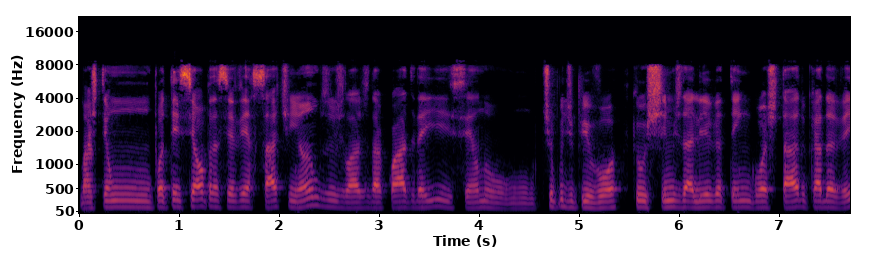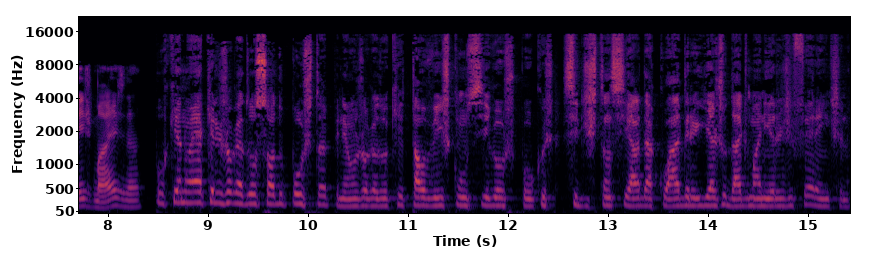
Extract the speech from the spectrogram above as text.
Mas tem um potencial para ser versátil em ambos os lados da quadra aí, sendo um tipo de pivô que os times da liga têm gostado cada vez mais, né? Porque não é aquele jogador só do post-up, né? É um jogador que talvez consiga aos poucos se distanciar da quadra e ajudar de maneira diferente, né?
